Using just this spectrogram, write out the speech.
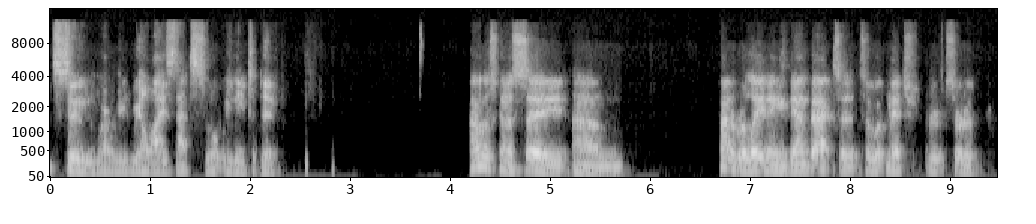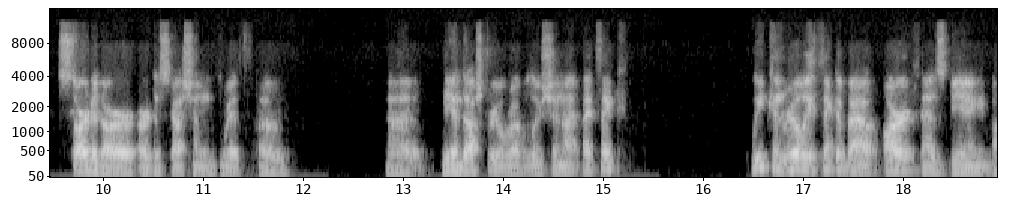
soon where we realize that's what we need to do. I was going to say, um, kind of relating again back to, to what Mitch sort of started our, our discussion with uh, uh, the Industrial Revolution. I, I think we can really think about art as being a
